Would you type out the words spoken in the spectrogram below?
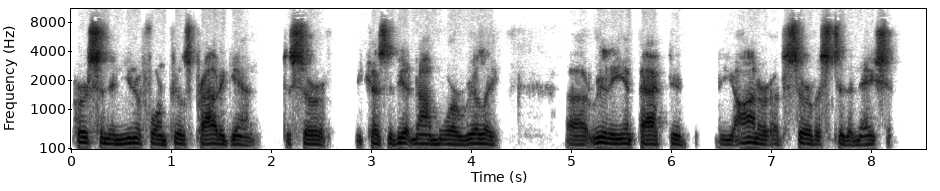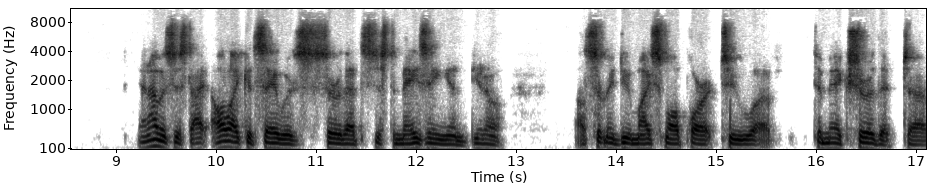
person in uniform feels proud again to serve, because the Vietnam War really, uh, really impacted the honor of service to the nation and I was just I, all I could say was, "Sir, that's just amazing," and you know, I'll certainly do my small part to uh, to make sure that uh,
